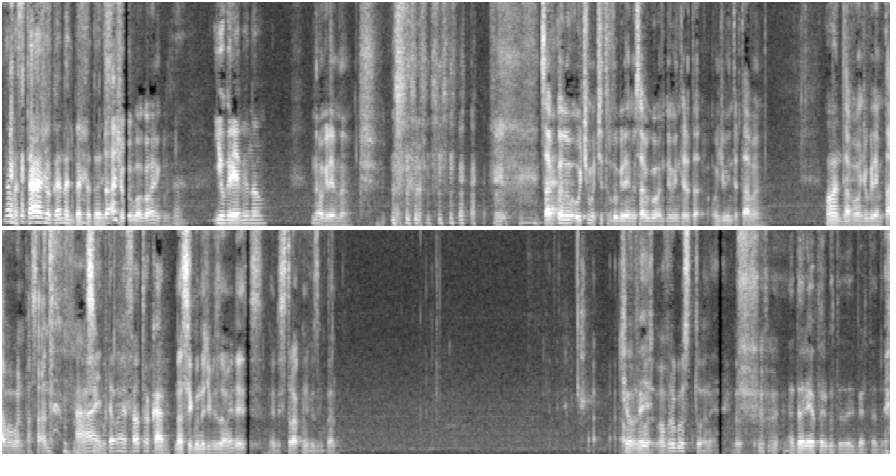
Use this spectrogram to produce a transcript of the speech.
Não, mas tá jogando a Libertadores. Tá, jogou agora, inclusive. Ah. E o Grêmio não. Não, o Grêmio não. sabe quando o último título do Grêmio, sabe onde o Inter, onde o Inter tava? Onde? Tava onde o Grêmio tava o ano passado. Ah, segu- então é só trocar. na segunda divisão eles, eles trocam de vez em quando. Deixa eu Álvaro ver. gos- O Álvaro gostou, né? Gostou. Adorei a pergunta da Libertadores.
